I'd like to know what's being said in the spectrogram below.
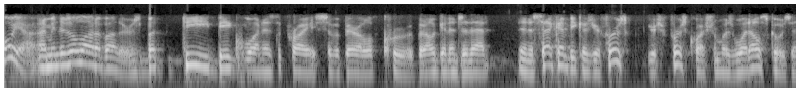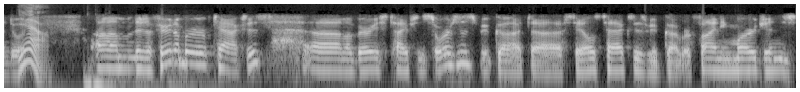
Oh yeah, I mean, there's a lot of others, but the big one is the price of a barrel of crude. But I'll get into that in a second because your first your first question was what else goes into it. Yeah. Um, there's a fair number of taxes um, of various types and sources. We've got uh, sales taxes, we've got refining margins,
